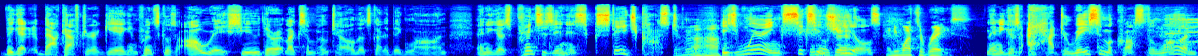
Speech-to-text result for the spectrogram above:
They get back after a gig, and Prince goes, "I'll race you." They're at like some hotel that's got a big lawn, and he goes, "Prince is in his stage costume. Uh-huh. He's wearing six inch heels." And he wants a race. And he goes, "I had to race him across the lawn."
